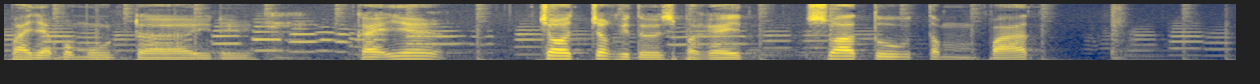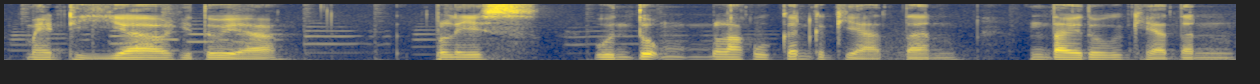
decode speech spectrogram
banyak pemuda ini. Hmm. kayaknya cocok gitu sebagai suatu tempat media gitu ya place untuk melakukan kegiatan entah itu kegiatan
